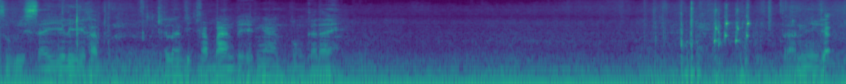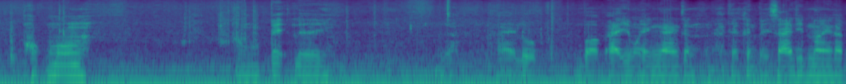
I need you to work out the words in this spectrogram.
สวิสัยอีหลีครับกำลังจะกลับบ้านไปเฮ็ดงานผมก็ได้ ตอนนี้ก็หกโมงตรงเป๊ะเลย เดี๋ยวถ่ายรูปบอกอายอยู่มาให้งานกันอาจ จะขึ้นไปซ้ายนิดหน่อยครับ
